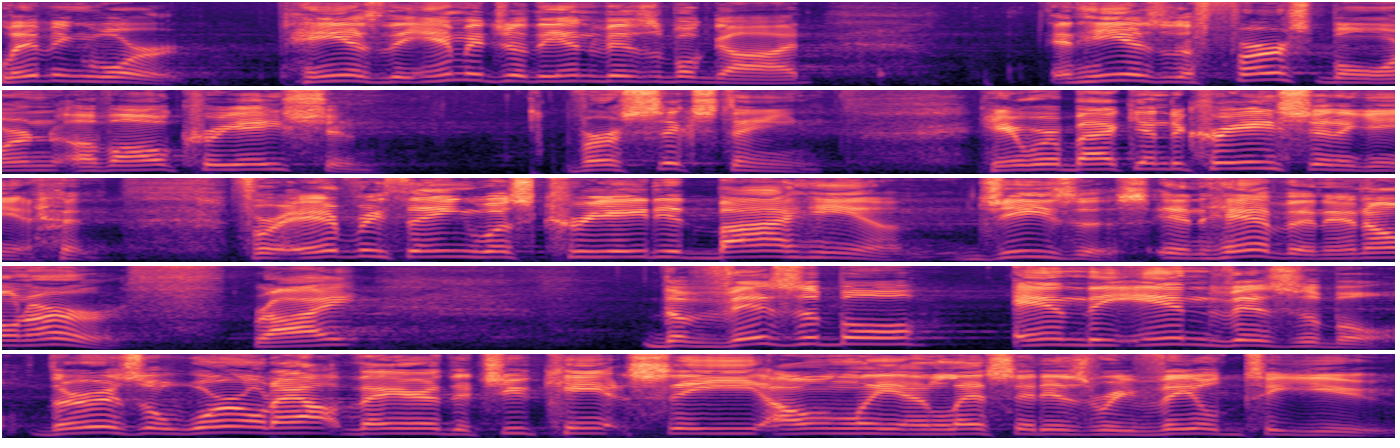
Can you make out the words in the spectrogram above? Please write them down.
Living Word. He is the image of the invisible God, and He is the firstborn of all creation. Verse 16. Here we're back into creation again. For everything was created by Him, Jesus, in heaven and on earth, right? The visible and the invisible. There is a world out there that you can't see only unless it is revealed to you.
